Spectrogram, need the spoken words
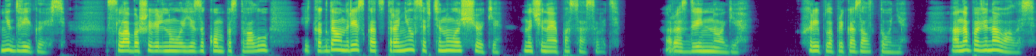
не двигаясь. Слабо шевельнула языком по стволу, и когда он резко отстранился, втянула щеки, начиная посасывать. «Раздвинь ноги», — хрипло приказал Тони. Она повиновалась.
